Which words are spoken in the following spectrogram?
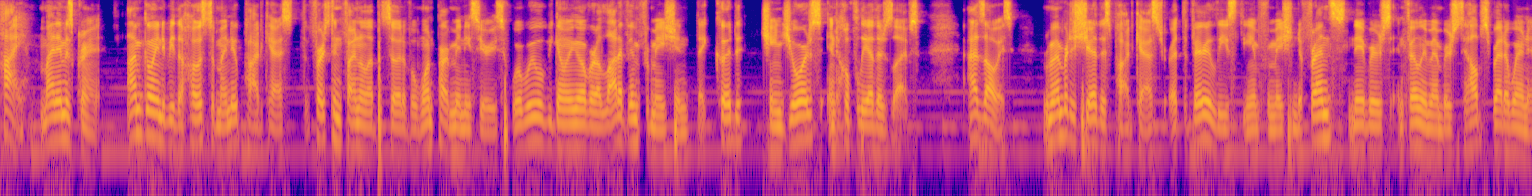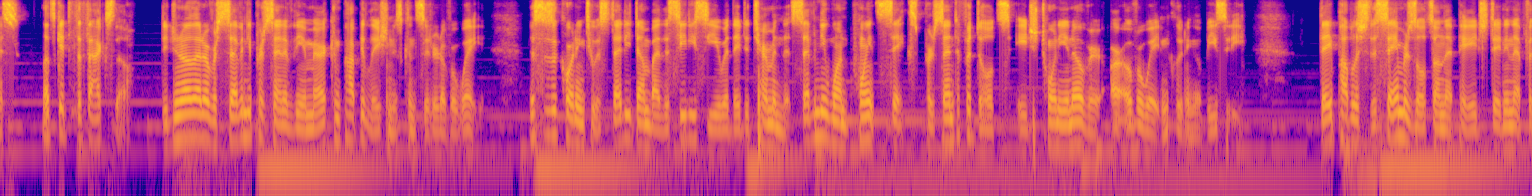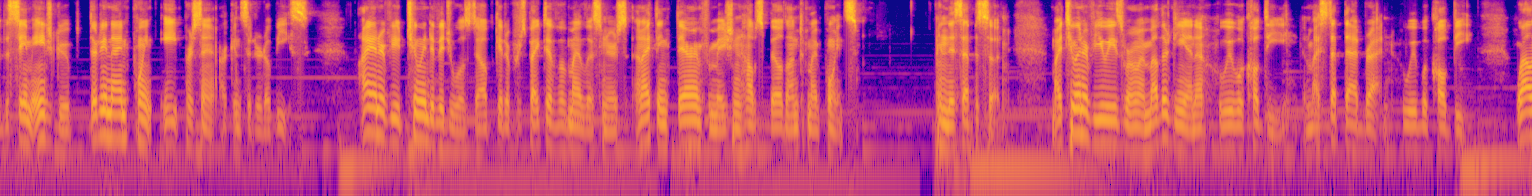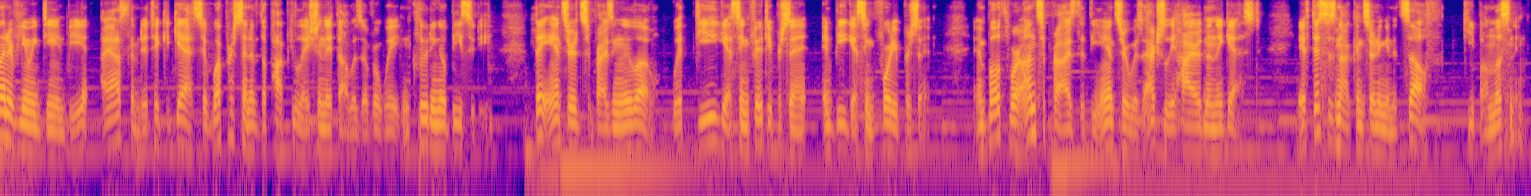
Hi, my name is Grant. I'm going to be the host of my new podcast, the first and final episode of a one part miniseries where we will be going over a lot of information that could change yours and hopefully others' lives. As always, remember to share this podcast or at the very least the information to friends, neighbors, and family members to help spread awareness. Let's get to the facts though. Did you know that over 70% of the American population is considered overweight? This is according to a study done by the CDC where they determined that 71.6% of adults aged 20 and over are overweight, including obesity. They published the same results on that page, stating that for the same age group, 39.8% are considered obese. I interviewed two individuals to help get a perspective of my listeners, and I think their information helps build onto my points in this episode. My two interviewees were my mother Deanna, who we will call D, and my stepdad Brad, who we will call B. While interviewing D and B, I asked them to take a guess at what percent of the population they thought was overweight, including obesity. They answered surprisingly low, with D guessing 50% and B guessing 40%, and both were unsurprised that the answer was actually higher than they guessed. If this is not concerning in itself, keep on listening.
